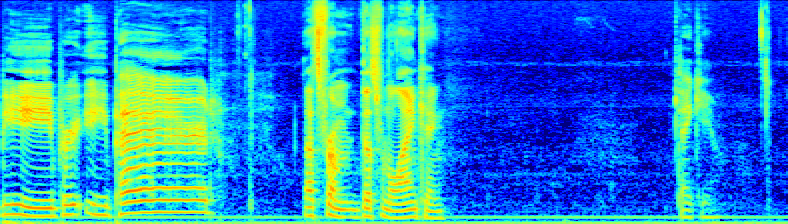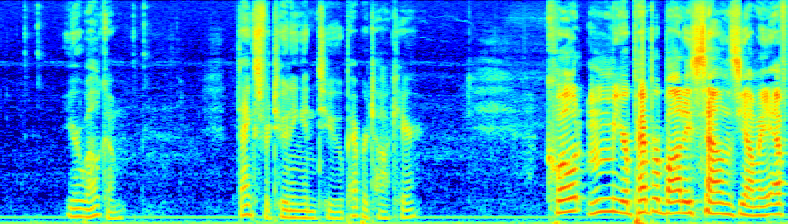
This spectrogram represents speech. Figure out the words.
Be prepared. That's from that's from the Lion King. Thank you. You're welcome. Thanks for tuning into Pepper Talk here. Quote, mm, your pepper body sounds yummy. F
